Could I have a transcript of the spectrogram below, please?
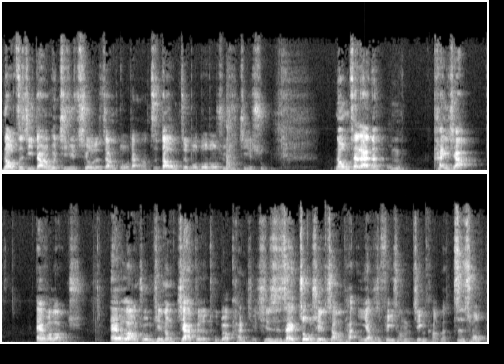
那我自己当然会继续持有的这张多单啊，直到我们这波多头趋势结束。那我们再来呢，我们看一下 Avalanche。Avalanche，我们先从价格的图表看起，其实在周线上，它一样是非常的健康的。自从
